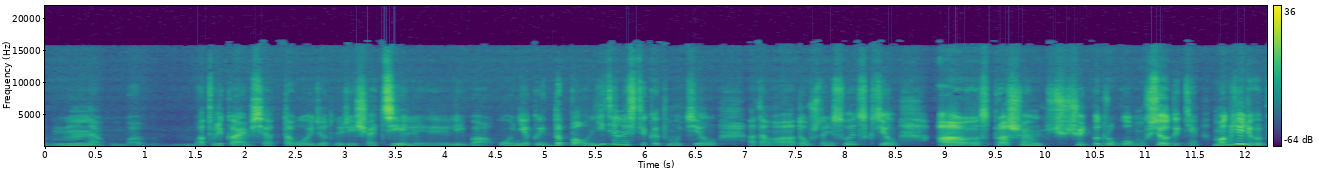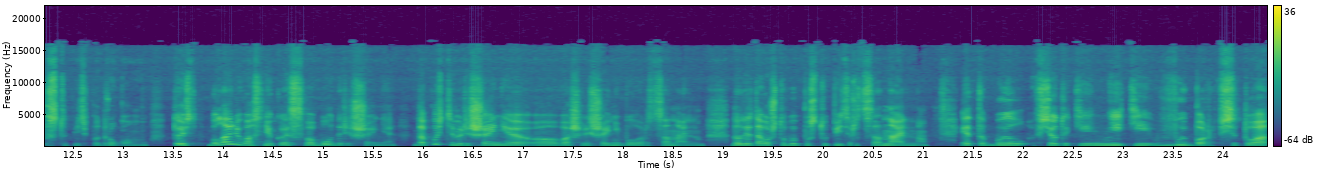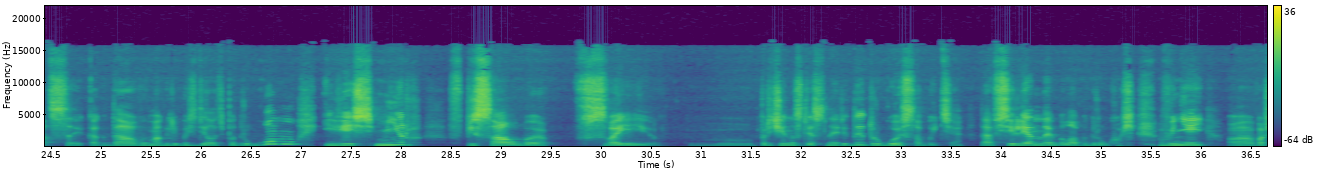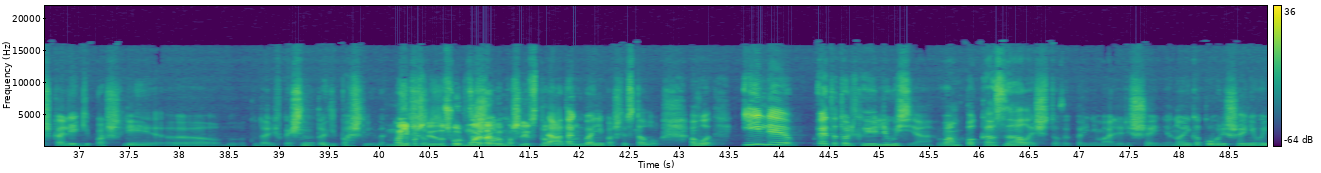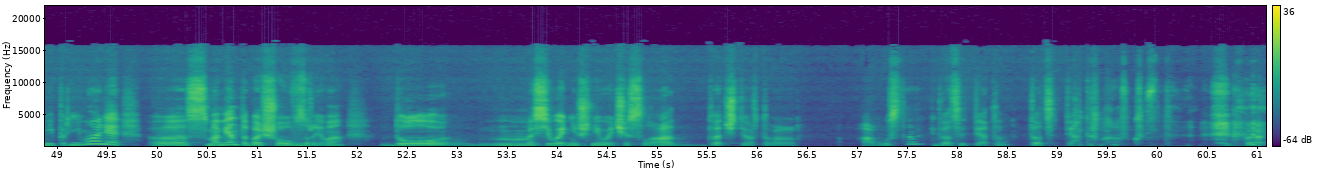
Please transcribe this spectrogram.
отвлекаемся от того, идет ли речь о теле, либо о некой дополнительности к этому телу, о том, о том что не сводится к телу, а спрашиваем чуть-чуть по-другому. Все-таки могли ли вы поступить по-другому? То есть была ли у вас некая свобода решения? Допустим, решение, ваше решение было рациональным, но для того, чтобы поступить рационально, это был все-таки некий выбор в ситуации, когда вы могли бы сделать по-другому, и весь мир вписал бы в свои причинно-следственные ряды другое событие. Да, вселенная была бы другой. В ней э, ваши коллеги пошли, э, куда они в конечном итоге пошли? Да? Ну, они пошли за шаурмой, а так бы пошли в столовую. Да, так бы они пошли в столовую. Вот. Или это только иллюзия. Вам показалось, что вы принимали решение, но никакого решения вы не принимали э, с момента большого взрыва до сегодняшнего числа, 24 августа и 25, 25 августа. Да,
